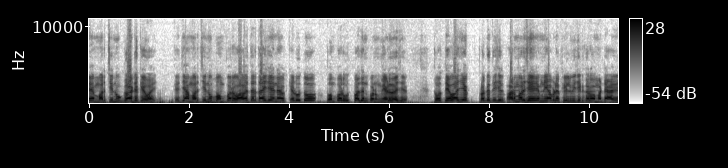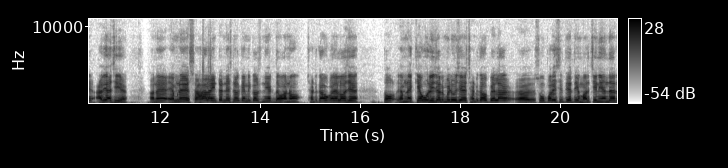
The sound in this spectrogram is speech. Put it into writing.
એ મરચીનું ગઢ કહેવાય. કે જ્યાં મરચીનું બમ્પર વાવેતર થાય છે અને ખેડૂતો બમ્પર ઉત્પાદન પણ મેળવે છે. તો તેવા જ એક પ્રગતિશીલ ફાર્મર છે એમની આપણે ફિલ્ડ વિઝિટ કરવા માટે આવી- આવ્યા છીએ. અને એમણે સહારા ઇન્ટરનેશનલ કેમિકલ્સની એક દવાનો છંટકાવ કરેલો છે. તો એમને કેવું રિઝલ્ટ મળ્યું છે? છંટકાવ પહેલાં શું પરિસ્થિતિ હતી મરચીની અંદર?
